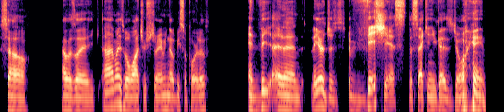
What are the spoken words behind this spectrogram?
so i was like i might as well watch her stream you know be supportive and they and they are just vicious the second you guys join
